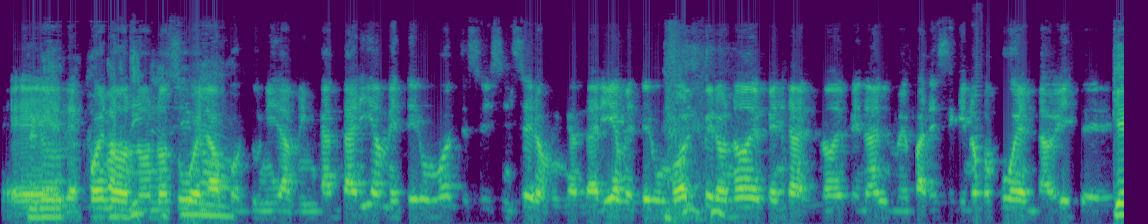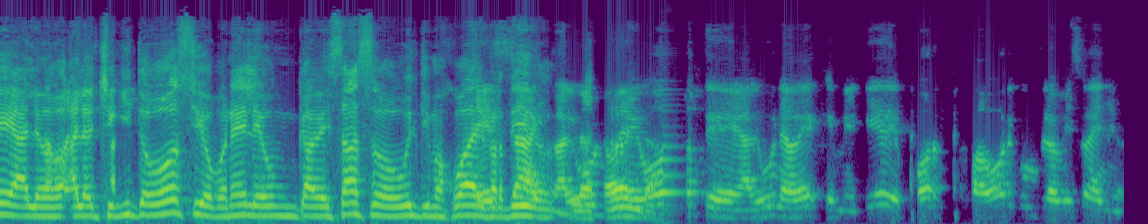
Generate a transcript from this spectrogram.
eh, después no, no, tuve la oportunidad. Me encantaría meter un gol, te soy sincero, me encantaría meter un gol, pero no de penal. No de penal me parece que no cuenta, ¿viste? ¿Qué? A lo, a lo chiquito Bocio, ponerle un cabezazo, última jugada del partido. Algún rebote alguna vez que me quede, por favor, cumplo mi sueño.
